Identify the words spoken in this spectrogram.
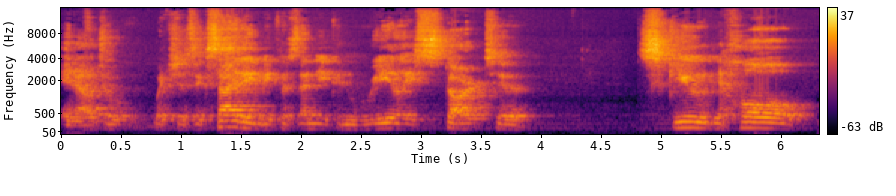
You know, to, which is exciting because then you can really start to skew the whole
